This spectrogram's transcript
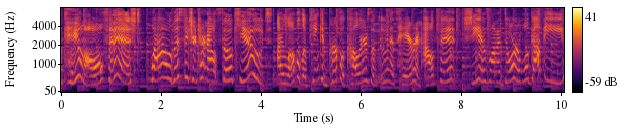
Okay, I'm all finished. Wow, this picture turned out so cute. I love all the pink and purple colors of Oona's hair and outfit. She is one adorable guppy.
